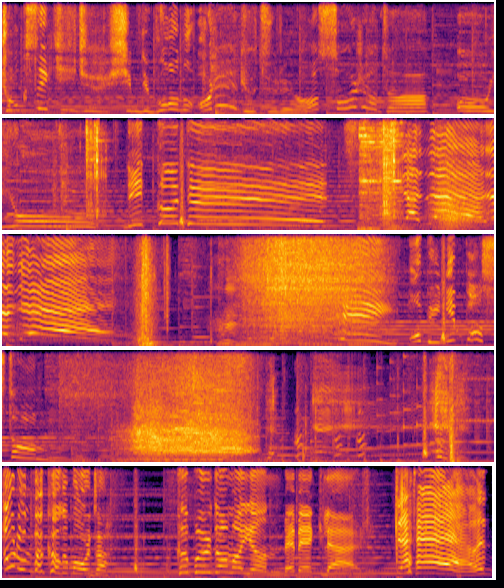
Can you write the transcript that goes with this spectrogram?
Çok zekice. Şimdi bu onu oraya götürüyor. Sonra da... Oh yo. Dikkat et. Hey, o benim pastam. Durun bakalım orada. Kıpırdamayın bebekler. Ee,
